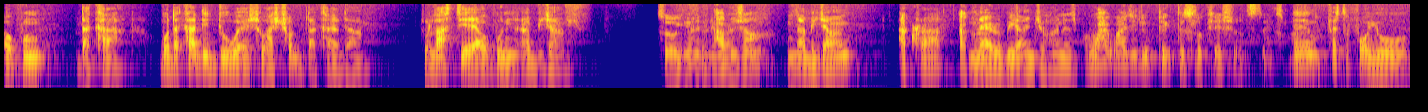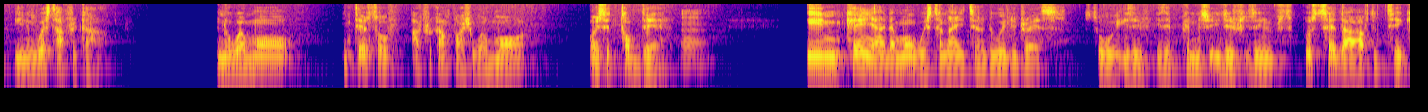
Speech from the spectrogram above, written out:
I opened Dakar. But Dakar did do well, so I shut Dakar down. So last year, I opened in Abidjan. So you're in Abidjan? In Abidjan, Accra, Accra. Nairobi, and Johannesburg. Why, why did you pick these locations to expand? Um, first of all, you're in West Africa, you know, we're more in terms of African fashion. We're more, when you say top there. Mm. In Kenya, they're more westernized in terms of the way they dress. So it's a it's a. It's a, it's a that I have to take.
